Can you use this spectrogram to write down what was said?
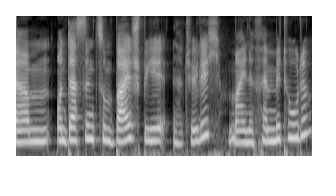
Ähm, und das sind zum Beispiel natürlich meine FEM-Methode,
